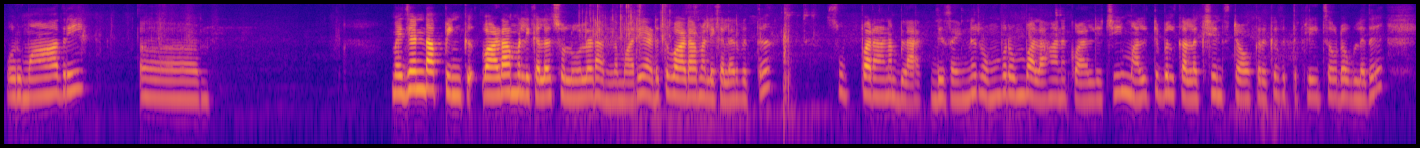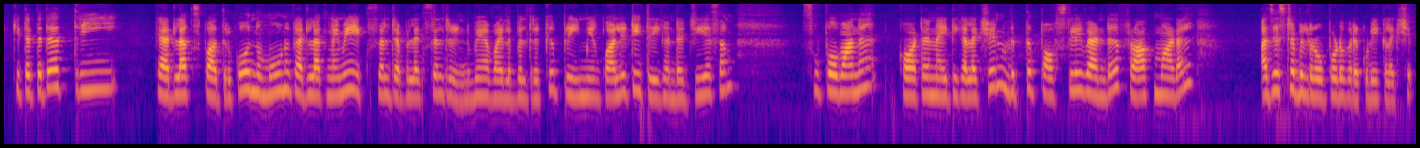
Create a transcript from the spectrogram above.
ஒரு மாதிரி மெஜெண்டா பிங்க் வாடாமல்லி கலர் சொல்லுவோம்லடா அந்த மாதிரி. அடுத்து வாடாமல்லி கலர் வித்து சூப்பரான பிளாக் டிசைனு ரொம்ப ரொம்ப அழகான குவாலிட்டி மல்டிபிள் கலெக்ஷன் ஸ்டாக் இருக்குது வித் ஃப்ளீட்ஸோடு உள்ளது. கிட்டத்தட்ட த்ரீ கேட்லாக்ஸ் பார்த்துருக்கோம். இந்த மூணு கேட்லாக்லேயுமே எக்ஸல் டபுள் எக்ஸல் ரெண்டுமே அவைலபிள் இருக்குது premium quality three hundred GSM சூப்பர்வான cotton nighty collection with puff sleeve and frock model adjustable ரோப்போடு வரக்கூடிய கலெக்ஷன்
